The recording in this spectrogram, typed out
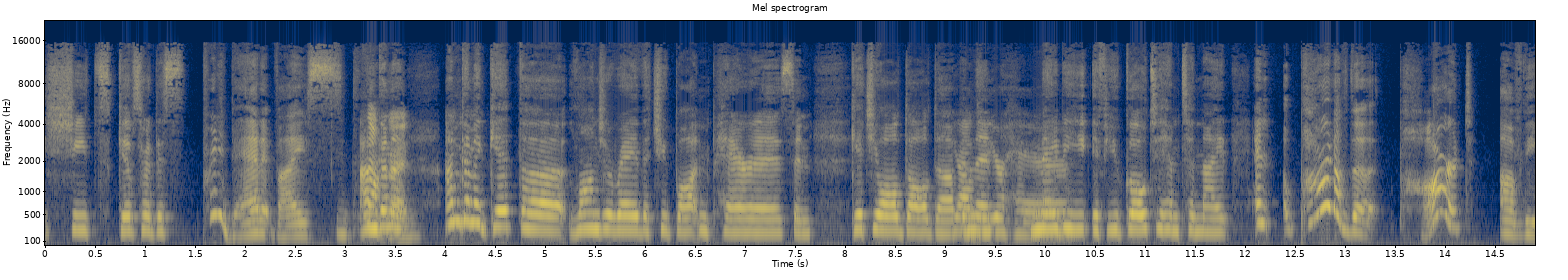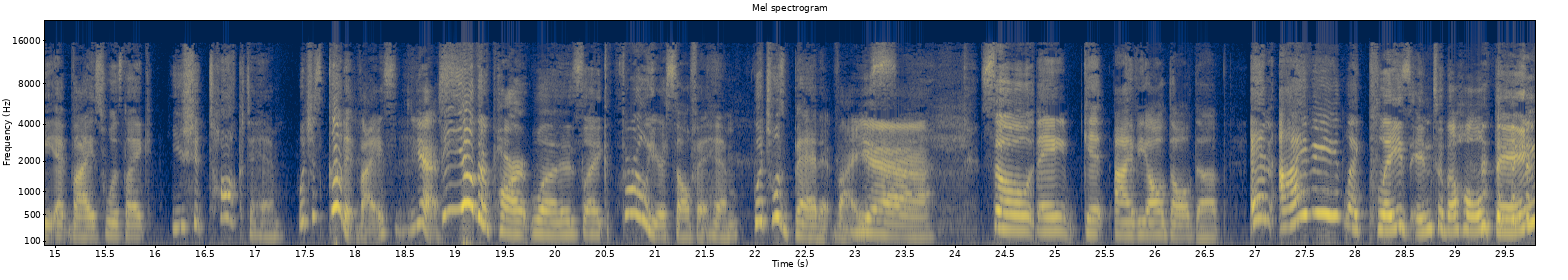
She gives her this pretty bad advice. I'm not gonna good. I'm gonna get the lingerie that you bought in Paris and get you all dolled up, and do then your hair. maybe if you go to him tonight. And part of the part of the advice was like you should talk to him, which is good advice. Yes. The other part was like throw yourself at him, which was bad advice. Yeah. So they get Ivy all dolled up. And Ivy like plays into the whole thing.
